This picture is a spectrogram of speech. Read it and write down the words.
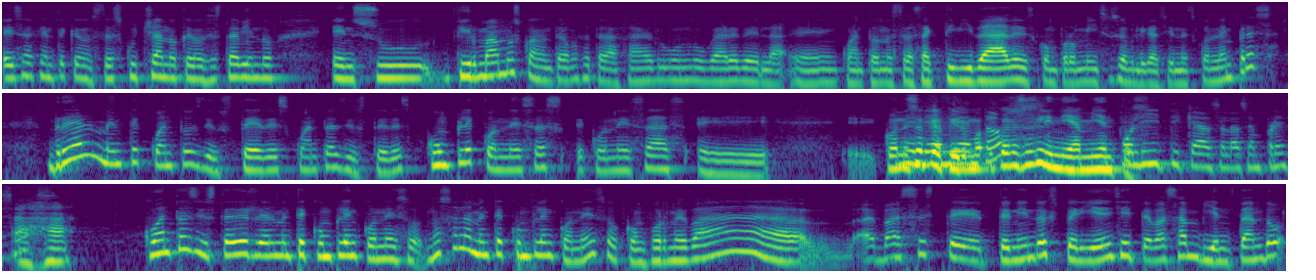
esa gente que nos está escuchando, que nos está viendo, en su firmamos cuando entramos a trabajar un lugar de la, en cuanto a nuestras actividades, compromisos y obligaciones con la empresa. Realmente cuántos de ustedes, cuántas de ustedes cumple con esas, con esas eh, eh, con eso que firmó, con esos lineamientos políticas de las empresas. Ajá. ¿Cuántas de ustedes realmente cumplen con eso? No solamente cumplen con eso, conforme va, vas este, teniendo experiencia y te vas ambientando,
